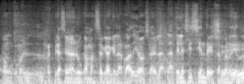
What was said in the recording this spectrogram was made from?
Como, como el respiración a la nuca más cerca que la radio. O sea, la, la tele sí siente que está Sí. perdiendo.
